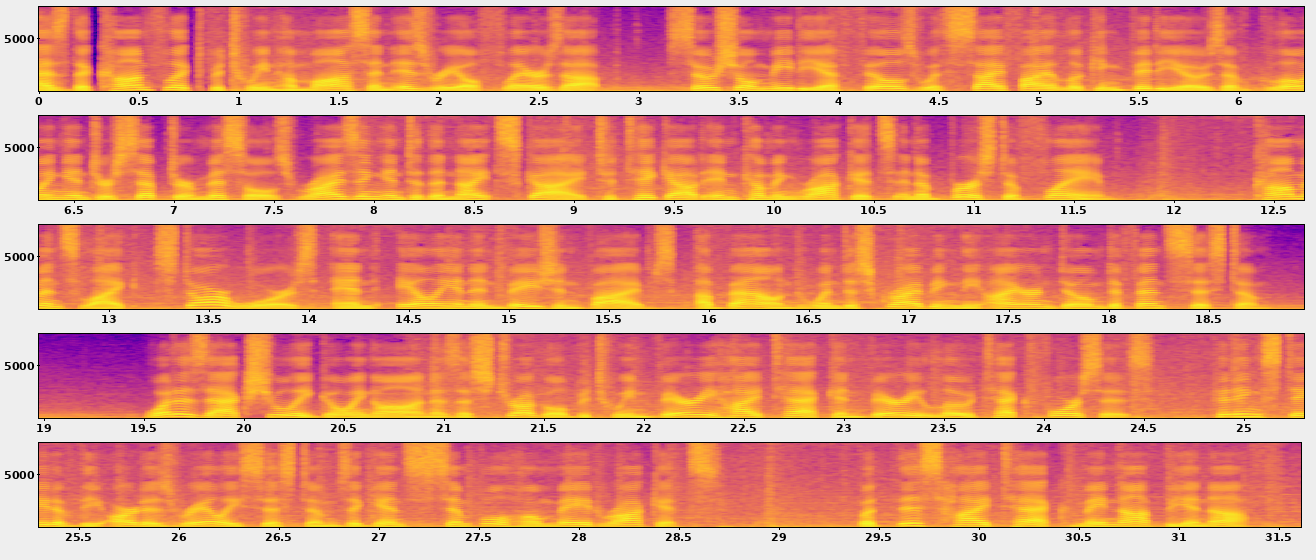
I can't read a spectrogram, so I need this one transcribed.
As the conflict between Hamas and Israel flares up, social media fills with sci-fi looking videos of glowing interceptor missiles rising into the night sky to take out incoming rockets in a burst of flame. Comments like, Star Wars, and, Alien Invasion vibes, abound when describing the Iron Dome defense system. What is actually going on is a struggle between very high-tech and very low-tech forces, pitting state-of-the-art Israeli systems against simple homemade rockets. But this high-tech may not be enough.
